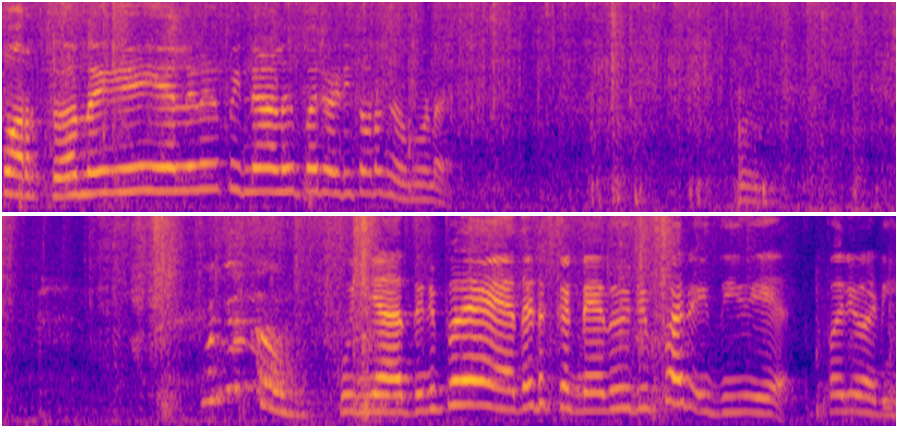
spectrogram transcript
പുറത്ത് വന്നു കഴിഞ്ഞാൽ പിന്നെ ആൾ പരിപാടി തുടങ്ങാൻ പോണേ. കുഞ്ഞാത്തിന് ഇപ്പൊ ഏതെടുക്കണ്ടേന്ന് ഒരു പരിപാടി.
